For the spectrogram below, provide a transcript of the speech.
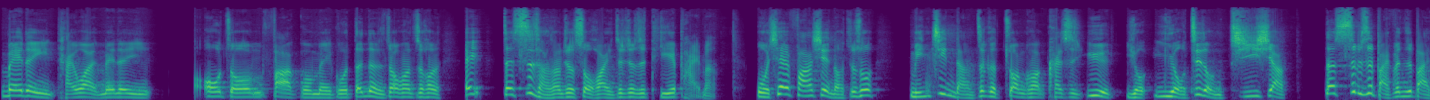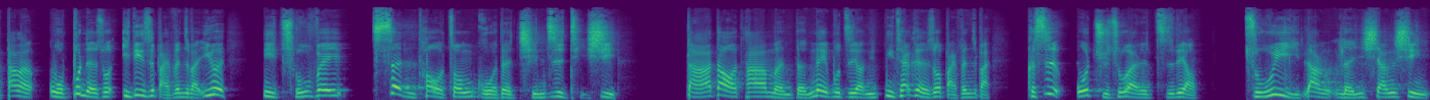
Made in 台湾、Made in 欧洲、法国、美国等等的状况之后呢，哎，在市场上就受欢迎，这就是贴牌嘛。我现在发现哦，就是说。民进党这个状况开始越有有这种迹象，那是不是百分之百？当然，我不能说一定是百分之百，因为你除非渗透中国的情治体系，达到他们的内部资料，你你才可能说百分之百。可是我举出来的资料，足以让人相信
